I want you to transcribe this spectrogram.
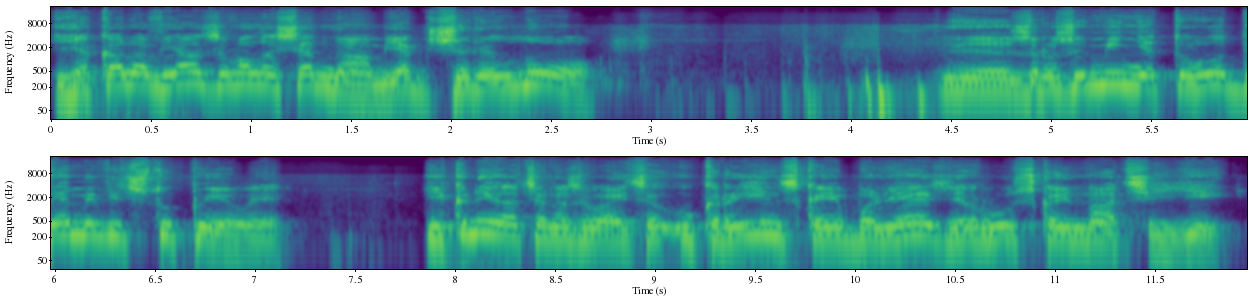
яка нав'язувалася нам як джерело е, зрозуміння того, де ми відступили. І книга ця називається Українська болезнь руської нації.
